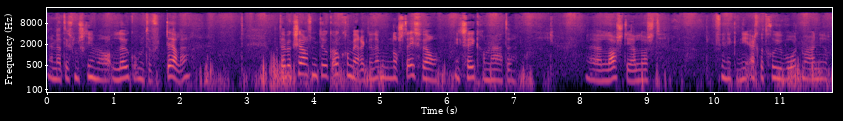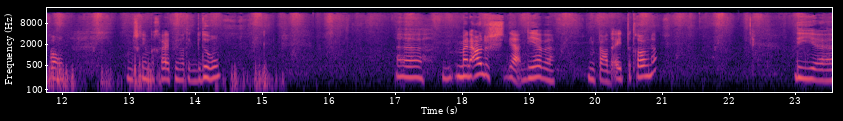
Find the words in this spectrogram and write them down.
En dat is misschien wel leuk om te vertellen. Dat heb ik zelf natuurlijk ook gemerkt. En heb ik nog steeds wel in zekere mate uh, last. Ja, last vind ik niet echt het goede woord, maar in ieder geval, misschien begrijp je wat ik bedoel. Uh, mijn ouders, ja, die hebben bepaalde eetpatronen. Die uh,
